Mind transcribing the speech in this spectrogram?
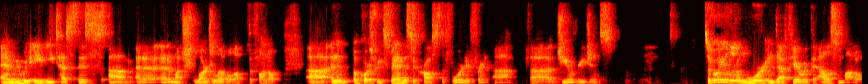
And we would A-B test this um, at, a, at a much larger level up the funnel. Uh, and then, of course, we expand this across the four different uh, uh, geo regions. So going a little more in depth here with the Allison model,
